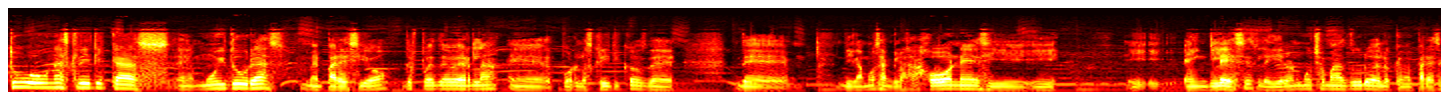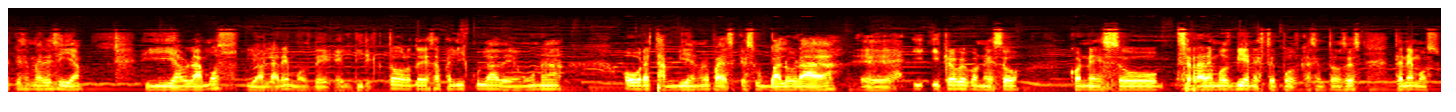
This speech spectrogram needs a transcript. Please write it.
tuvo unas críticas eh, muy duras, me pareció, después de verla, eh, por los críticos de, de digamos, anglosajones y, e ingleses, le dieron mucho más duro de lo que me parece que se merecía. Y hablamos y hablaremos del director de esa película, de una obra también me parece que subvalorada. Eh, y, creo que con eso, con eso cerraremos bien este podcast. Entonces, tenemos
